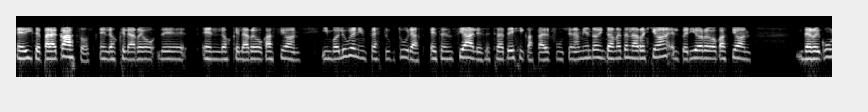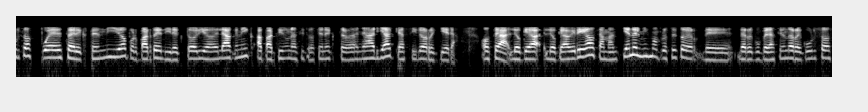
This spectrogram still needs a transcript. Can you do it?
eh, dice para casos en los que la de, en los que la revocación involucren infraestructuras esenciales, estratégicas para el funcionamiento de Internet en la región, el periodo de revocación de recursos puede ser extendido por parte del directorio del ACNIC a partir de una situación extraordinaria que así lo requiera. O sea, lo que lo que agrega, o sea, mantiene el mismo proceso de, recuperación de recursos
